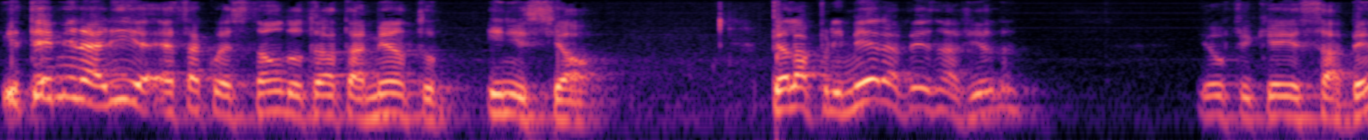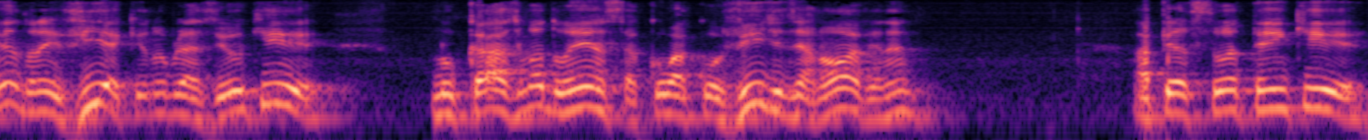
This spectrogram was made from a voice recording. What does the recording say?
E terminaria essa questão do tratamento inicial. Pela primeira vez na vida, eu fiquei sabendo, né, vi aqui no Brasil que, no caso de uma doença como a Covid-19, né, a pessoa tem que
